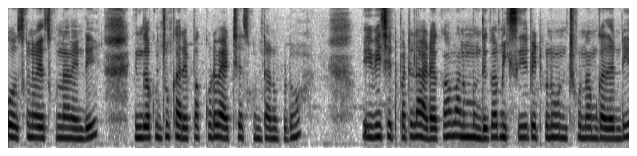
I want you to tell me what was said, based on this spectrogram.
కోసుకుని వేసుకున్నానండి. ఇందులో కొంచెం కరివేపాకు కూడా యాడ్ చేసుకుంటాను ఇప్పుడు. ఇవి చిటపటలు ఆడాక మనం ముందుగా మిక్సీ పెట్టుకుని ఉంచుకున్నాం కదండి.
